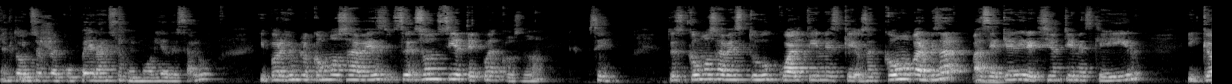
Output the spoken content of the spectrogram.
Entonces recuperan su memoria de salud. Y por ejemplo, ¿cómo sabes? Son siete cuencos, ¿no? Sí. Entonces, ¿cómo sabes tú cuál tienes que, o sea, cómo, para empezar, hacia qué dirección tienes que ir y qué,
